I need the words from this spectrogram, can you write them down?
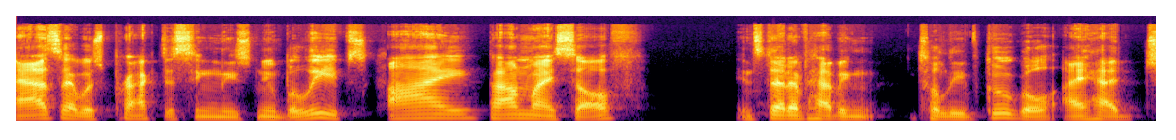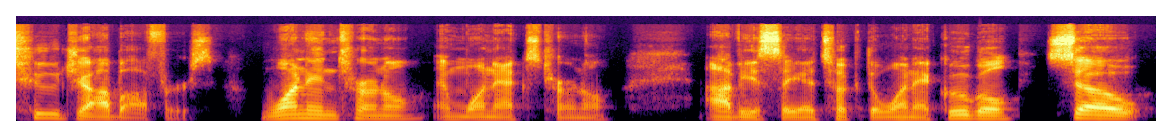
as I was practicing these new beliefs, I found myself, instead of having to leave Google, I had two job offers one internal and one external. Obviously, I took the one at Google. So,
